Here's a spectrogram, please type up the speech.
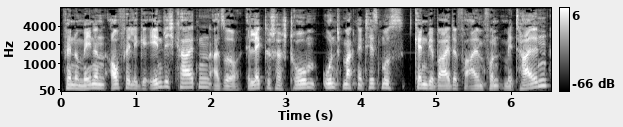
Phänomenen auffällige Ähnlichkeiten, also elektrischer Strom und Magnetismus kennen wir beide vor allem von Metallen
